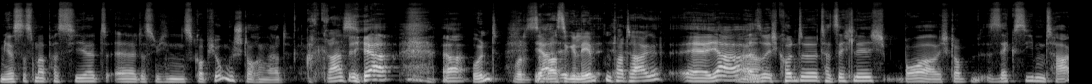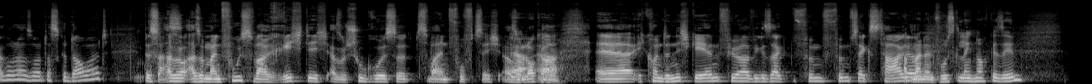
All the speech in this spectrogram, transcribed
Mir ist das mal passiert, äh, dass mich ein Skorpion gestochen hat. Ach krass. Ja, ja. Und? Wurdest du, Ja, warst du äh, gelähmt ein paar Tage? Äh, ja, also ich konnte tatsächlich, boah, ich glaube, sechs, sieben Tage oder so hat das gedauert. Bis, Krass. also, also mein Fuß war richtig, also Schuhgröße 52, also Ja, locker. Äh, ich konnte nicht gehen für, wie gesagt, fünf, fünf sechs Tage. Hat man dein Fußgelenk noch gesehen?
